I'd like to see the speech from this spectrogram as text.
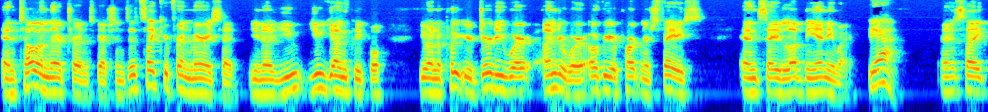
and tell them their transgressions. It's like your friend Mary said. You know, you you young people, you want to put your dirty wear, underwear over your partner's face and say, "Love me anyway." Yeah. And it's like,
